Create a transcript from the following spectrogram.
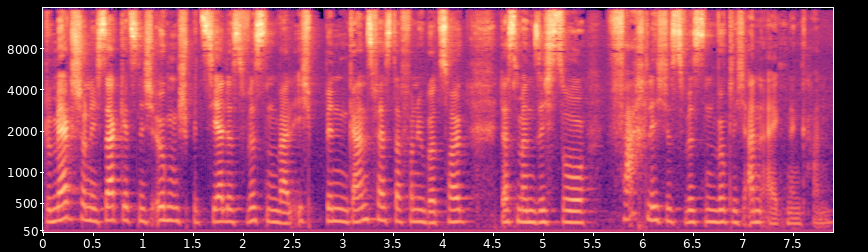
du merkst schon, ich sage jetzt nicht irgendein spezielles Wissen, weil ich bin ganz fest davon überzeugt, dass man sich so fachliches Wissen wirklich aneignen kann.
